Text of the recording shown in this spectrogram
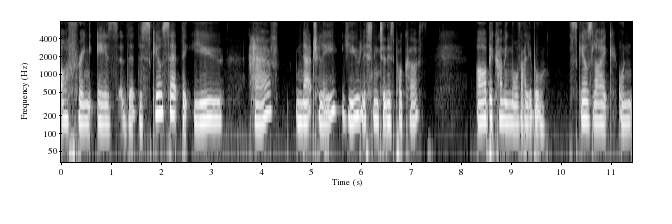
offering is that the skill set that you have naturally, you listening to this podcast, are becoming more valuable. Skills like, or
